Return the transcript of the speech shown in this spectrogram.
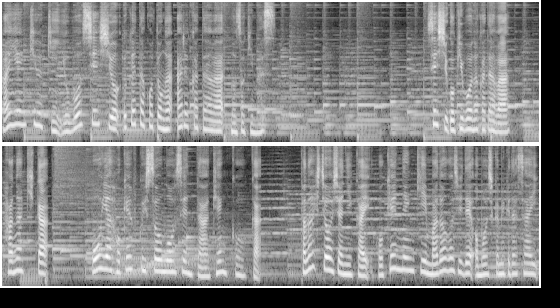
肺炎球菌予防接種を受けたことがある方は除きます。接種ご希望の方ははがきか大谷保健福祉総合センター健康課棚視聴者2階保険年金窓口でお申し込みください。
